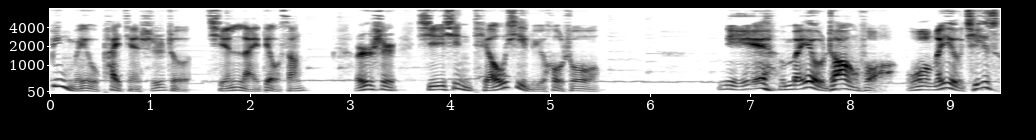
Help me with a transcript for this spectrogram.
并没有派遣使者前来吊丧，而是写信调戏吕后说：“你没有丈夫，我没有妻子，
